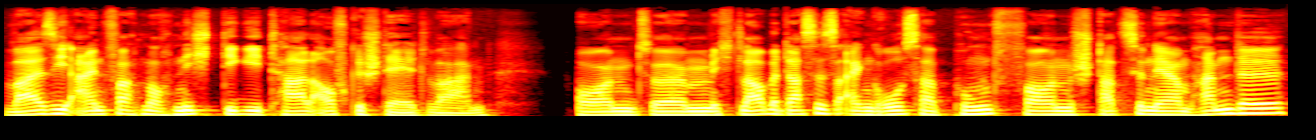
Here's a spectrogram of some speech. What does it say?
weil sie einfach noch nicht digital aufgestellt waren. Und ähm, ich glaube, das ist ein großer Punkt von stationärem Handel.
